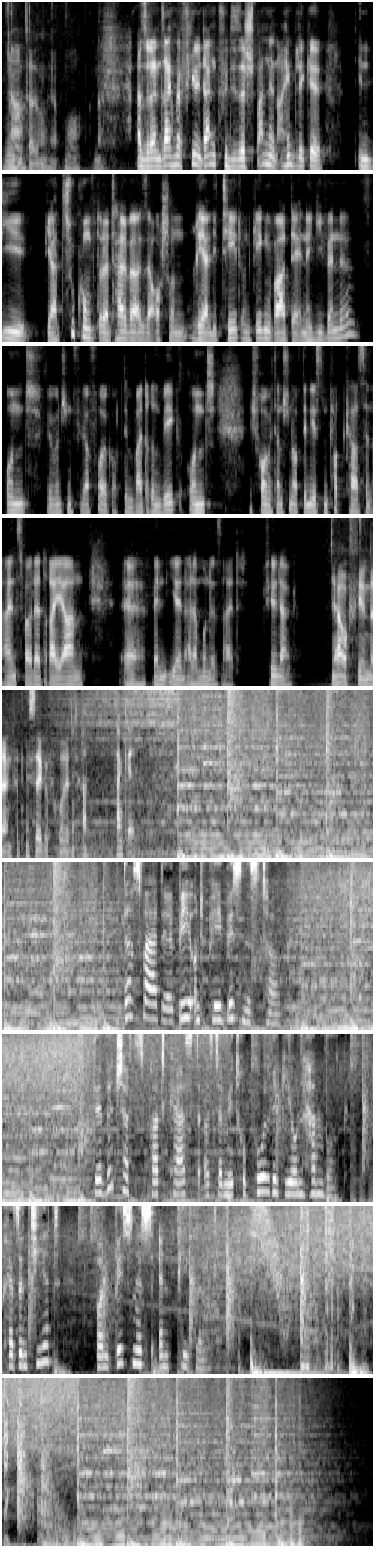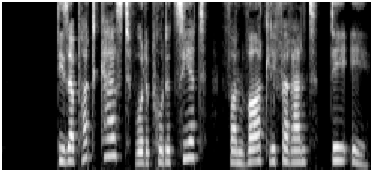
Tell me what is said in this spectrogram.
Ja. Und, äh, ja, wow. genau. Also dann sage ich mal vielen Dank für diese spannenden Einblicke in die ja, Zukunft oder teilweise auch schon Realität und Gegenwart der Energiewende. Und wir wünschen viel Erfolg auf dem weiteren Weg. Und ich freue mich dann schon auf den nächsten Podcast in ein, zwei oder drei Jahren, äh, wenn ihr in aller Munde seid. Vielen Dank. Ja, auch vielen Dank. Hat mich sehr gefreut. Ah, danke. Das war der B&P Business Talk der Wirtschaftspodcast aus der Metropolregion Hamburg. Präsentiert von Business and People. Dieser Podcast wurde produziert von Wortlieferant.de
